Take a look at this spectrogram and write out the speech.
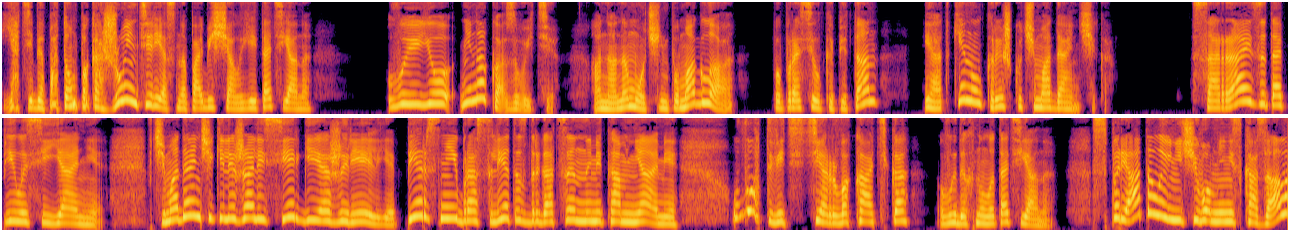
«Я тебе потом покажу, интересно», — пообещала ей Татьяна. «Вы ее не наказывайте. Она нам очень помогла», — попросил капитан и откинул крышку чемоданчика. Сарай затопило сияние. В чемоданчике лежали серьги и ожерелья, персни и браслеты с драгоценными камнями. «Вот ведь стерва Катька!» — выдохнула Татьяна. «Спрятала и ничего мне не сказала?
